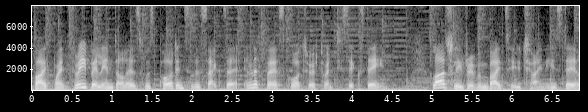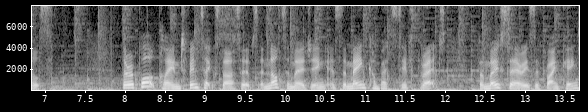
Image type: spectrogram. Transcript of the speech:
$5.3 billion was poured into the sector in the first quarter of 2016, largely driven by two Chinese deals. The report claimed fintech startups are not emerging as the main competitive threat for most areas of banking,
